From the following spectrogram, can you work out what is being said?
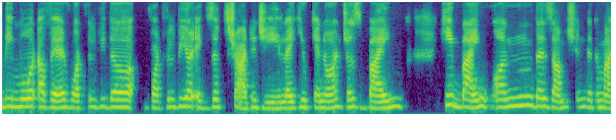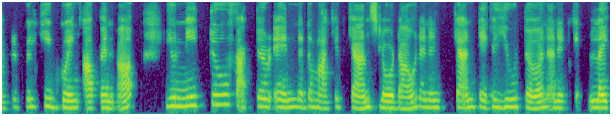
be more aware what will be the what will be your exit strategy. Like you cannot just buying keep buying on the assumption that the market will keep going up and up. You need to factor in that the market can slow down and it can take a u-turn and it like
